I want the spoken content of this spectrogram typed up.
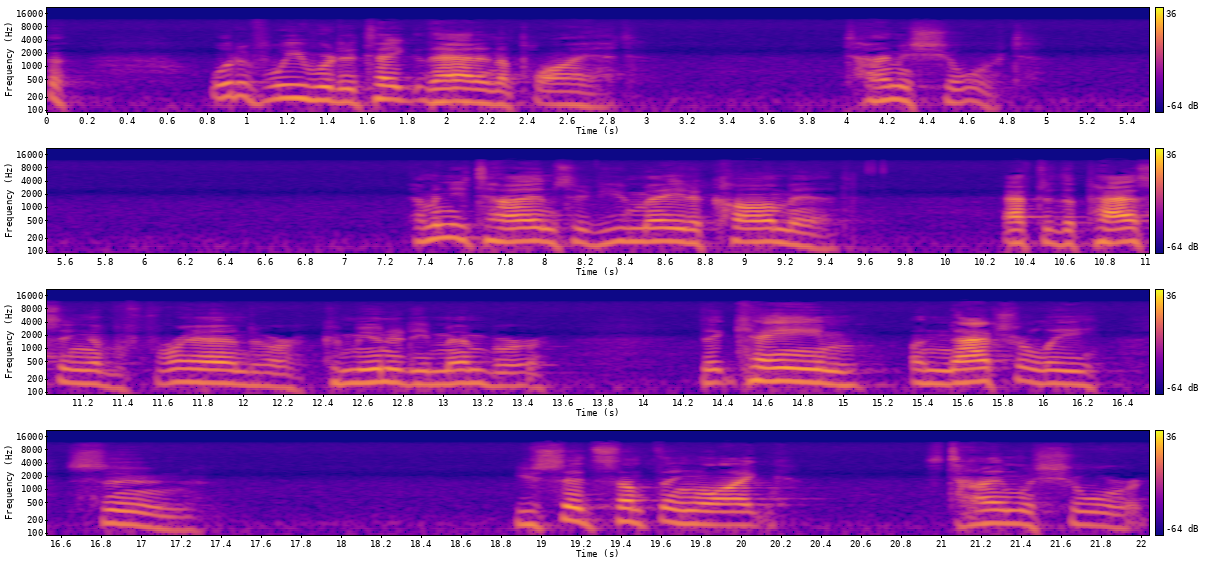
What if we were to take that and apply it? Time is short. How many times have you made a comment after the passing of a friend or community member that came unnaturally soon. You said something like, his time was short.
